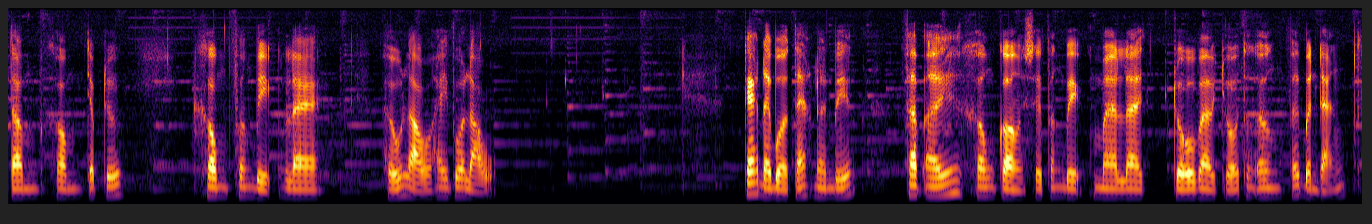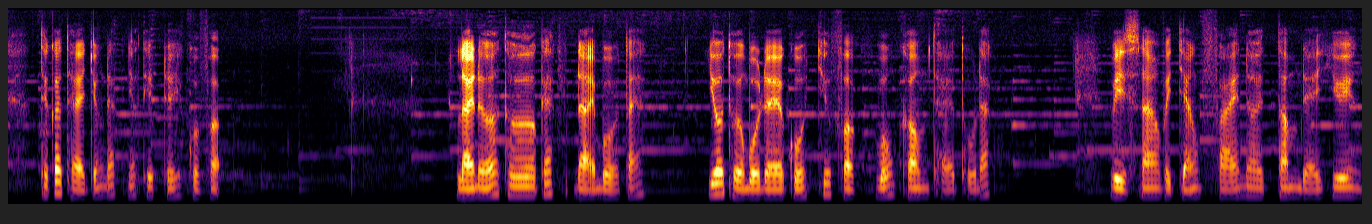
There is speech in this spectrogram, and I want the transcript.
tâm không chấp trước, không phân biệt là hữu lậu hay vô lậu. Các đại Bồ Tát nên biết, Pháp ấy không còn sự phân biệt mà là trụ vào chỗ tương ưng với bình đẳng, thì có thể chứng đắc nhất thiết trí của Phật. Lại nữa, thưa các đại Bồ Tát, vô thượng Bồ Đề của chư Phật vốn không thể thủ đắc. Vì sao? Vì chẳng phải nơi tâm để duyên,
